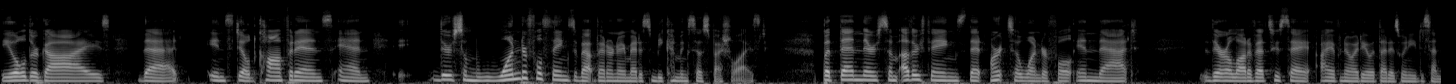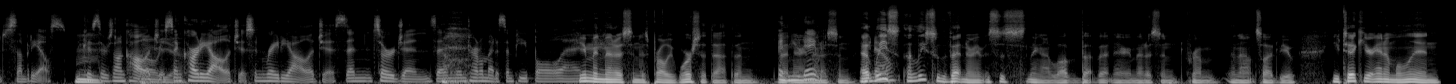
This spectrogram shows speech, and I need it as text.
the older guys that instilled confidence and eh, there's some wonderful things about veterinary medicine becoming so specialized. But then there's some other things that aren't so wonderful in that there are a lot of vets who say, I have no idea what that is. We need to send it to somebody else because hmm. there's oh, oncologists and cardiologists and radiologists and surgeons and internal medicine people and Human medicine is probably worse at that than veterinary it, medicine. you At know? least, at least with veterinary, this is the thing I love about veterinary medicine from an outside view. You take your animal in,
